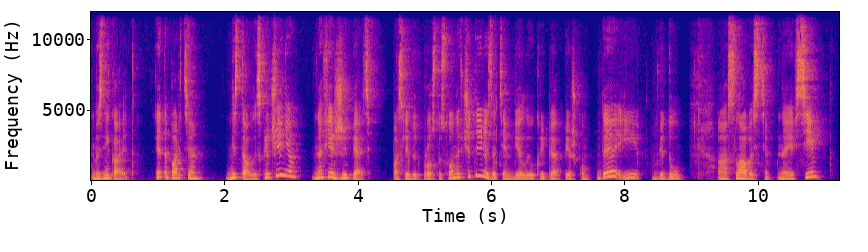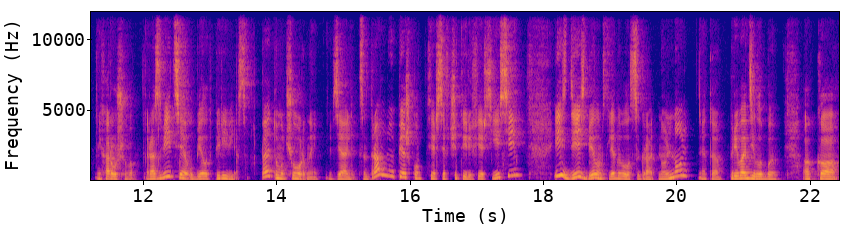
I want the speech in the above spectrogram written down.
возникает. Эта партия не стала исключением. На ферзь g5 последует просто слон f4, затем белые укрепят пешку d и ввиду а, слабости на f7 нехорошего развития у белых перевес. Поэтому черные взяли центральную пешку, ферзь f4, ферзь e7, и здесь белым следовало сыграть 0-0. Это приводило бы а, к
